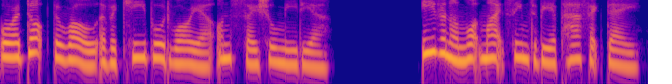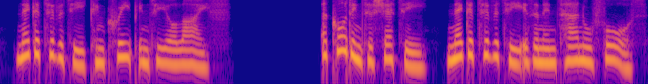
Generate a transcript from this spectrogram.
or adopt the role of a keyboard warrior on social media. Even on what might seem to be a perfect day, negativity can creep into your life. According to Shetty, negativity is an internal force,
